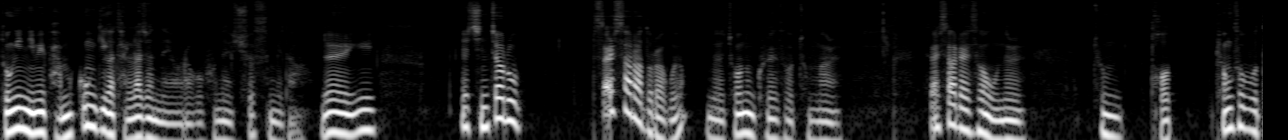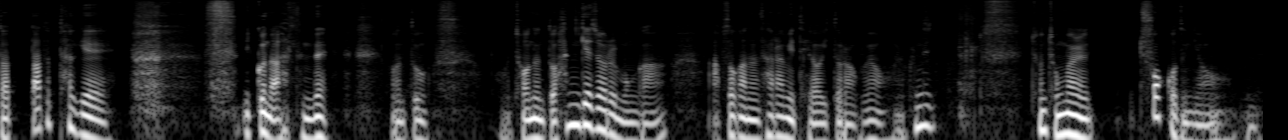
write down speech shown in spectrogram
동희님이 밤 공기가 달라졌네요. 라고 보내주셨습니다. 네, 이, 진짜로 쌀쌀하더라고요. 네, 저는 그래서 정말 쌀쌀해서 오늘 좀 더 평소보다 따뜻하게 입고 나왔는데, 어, 또, 어, 저는 또 한 계절을 뭔가 앞서가는 사람이 되어 있더라고요. 근데 전 정말 추웠거든요. 음.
